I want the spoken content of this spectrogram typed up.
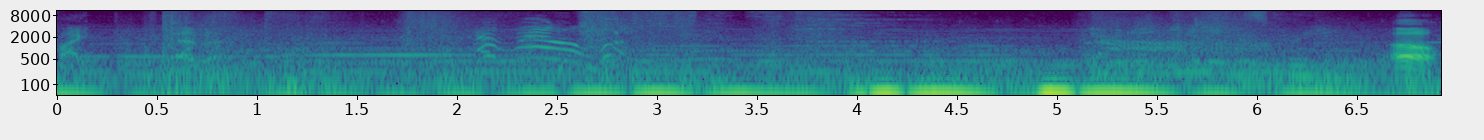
fight together. Oh,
